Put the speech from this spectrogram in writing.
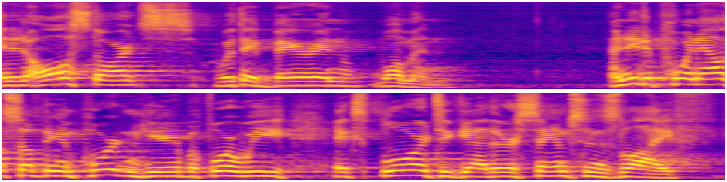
and it all starts with a barren woman. I need to point out something important here before we explore together Samson's life.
